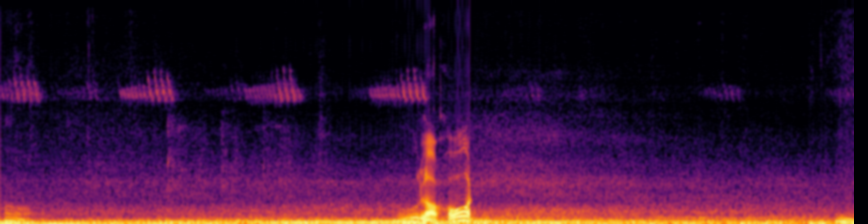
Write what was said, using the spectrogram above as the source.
โอ้อู้ หล่อโคตรอืม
